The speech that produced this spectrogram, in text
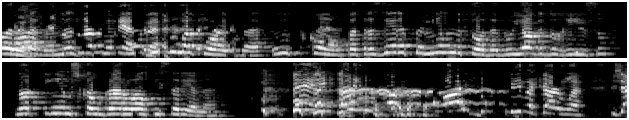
Olha, mas eu digo uma coisa, isto com, para trazer a família toda do Yoga do Riso, nós tínhamos que alugar o Altice Arena. Ai, querida Carla, já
